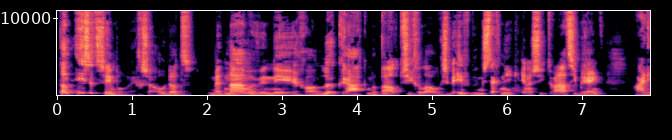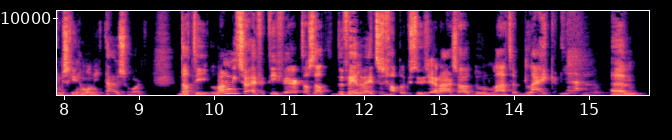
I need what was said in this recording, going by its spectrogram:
Dan is het simpelweg zo dat met name wanneer je gewoon lukraak een bepaalde psychologische beïnvloedingstechniek in een situatie brengt waar die misschien helemaal niet thuis hoort, dat die lang niet zo effectief werkt als dat de vele wetenschappelijke studies ernaar zouden doen laten blijken. Ja. Um,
